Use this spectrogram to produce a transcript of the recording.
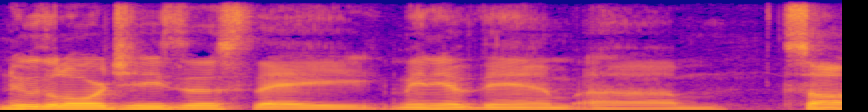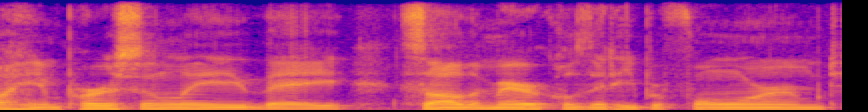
knew the Lord Jesus. They many of them um, saw him personally. They saw the miracles that he performed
